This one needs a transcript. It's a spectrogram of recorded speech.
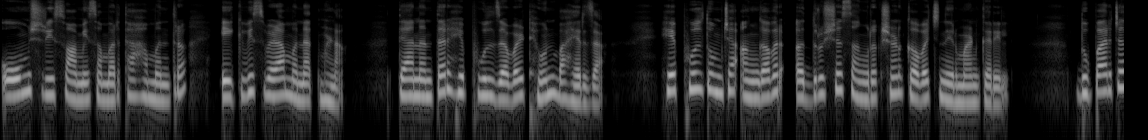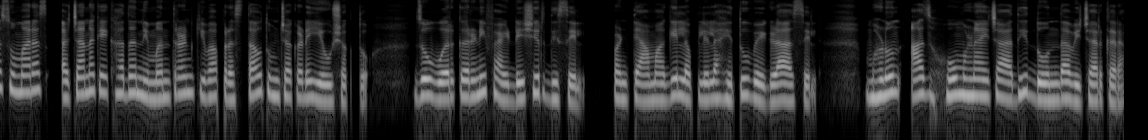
ओम श्री स्वामी समर्थ हा मंत्र एकवीस वेळा मनात म्हणा. त्यानंतर हे फूल जवळ ठेवून बाहेर जा. हे फूल तुमच्या अंगावर अदृश्य संरक्षण कवच निर्माण करेल. दुपारच्या सुमारास अचानक एखादं निमंत्रण किंवा प्रस्ताव तुमच्याकडे येऊ शकतो जो वरकरणी फायदेशीर दिसेल. पण त्यामागे लपलेला हेतू वेगळा असेल. म्हणून आज हो म्हणायच्या आधी दोनदा विचार करा.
